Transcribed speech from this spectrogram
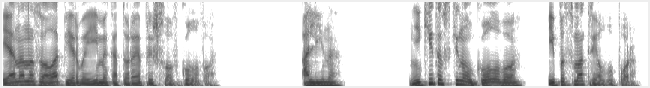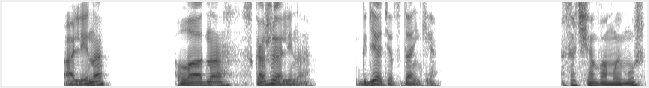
и она назвала первое имя, которое пришло в голову. «Алина». Никита вскинул голову и посмотрел в упор. «Алина? Ладно, скажи, Алина, где отец Даньки?» «Зачем вам мой муж?»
